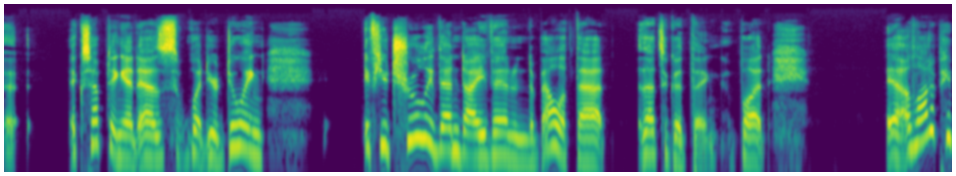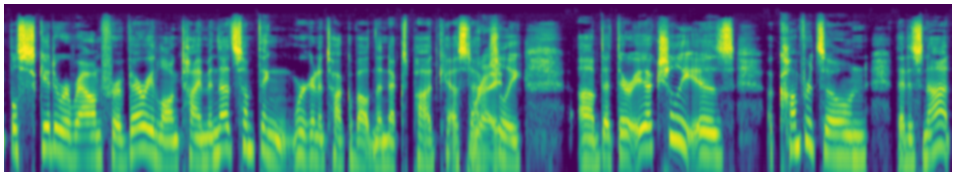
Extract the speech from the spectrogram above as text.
uh, accepting it as what you're doing if you truly then dive in and develop that that's a good thing. But a lot of people skitter around for a very long time, and that's something we're going to talk about in the next podcast. Actually, right. uh, that there actually is a comfort zone that is not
